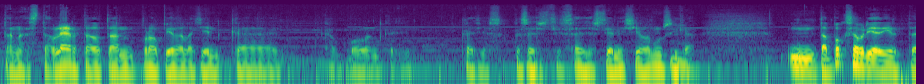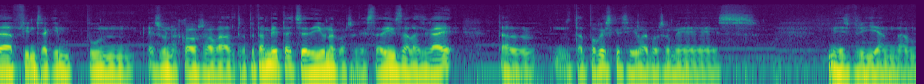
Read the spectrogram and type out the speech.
tan establerta o tan pròpia de la gent que, que volen que, que, que se gestioni així la música. Mm. Tampoc sabria dir-te fins a quin punt és una cosa o l'altra, però també t'haig de dir una cosa, que està dins de l'ESGAE, tal, tampoc és que sigui la cosa més més brillant, del,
